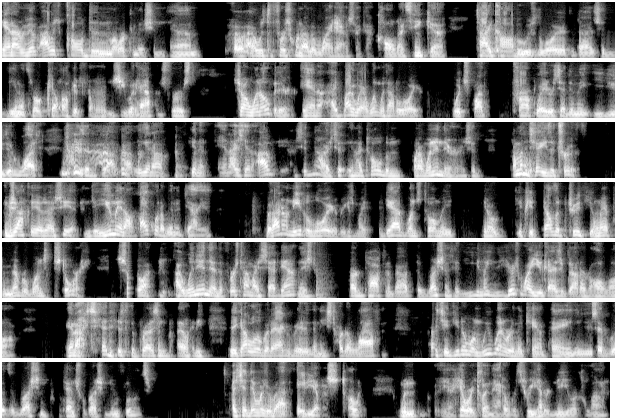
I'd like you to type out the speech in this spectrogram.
And I remember I was called to the Mueller Commission. Um, I was the first one out of the White House I got called. I think uh, Ty Cobb, who was the lawyer at the time, said, you know, throw Kellogg in front of him and see what happens first. So I went over there. And I, by the way, I went without a lawyer, which by Trump later said to me, "You did what?" I said, I, I, "You know, you know." And I said, I, "I said no." I said, and I told him when I went in there, I said, I'm going to tell you the truth, exactly as I see it. And you may not like what I'm going to tell you, but I don't need a lawyer because my dad once told me, you know, if you tell the truth, you only have to remember one story. So I went in there. The first time I sat down, they started talking about the Russians. Said, you know, here's why you guys have got it all wrong. And I said this to the president, by the way, he got a little bit aggravated. Then he started laughing. I said, you know, when we went in the campaign, and you said with the Russian potential Russian influence, I said there was about 80 of us total when you know, Hillary Clinton had over 300 in New York alone.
